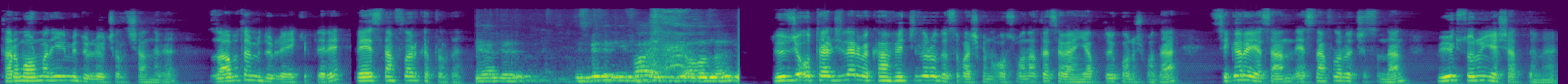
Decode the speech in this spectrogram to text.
Tarım Orman İl Müdürlüğü çalışanları, Zabıta Müdürlüğü ekipleri ve esnaflar katıldı. değerlerin hizmetin ifa edildiği alanların Düzce Otelciler ve Kahveciler Odası Başkanı Osman Ataseven yaptığı konuşmada sigara yasağının esnaflar açısından büyük sorun yaşattığını,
